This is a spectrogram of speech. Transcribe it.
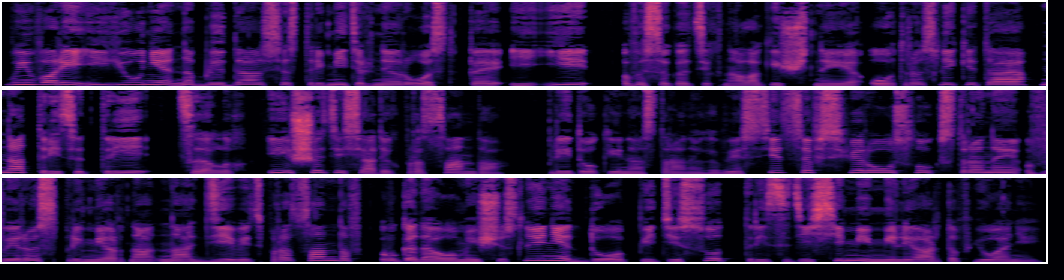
В январе-июне наблюдался стремительный рост ПИИ высокотехнологичные отрасли Китая на 33,6%. Приток иностранных инвестиций в сферу услуг страны вырос примерно на 9% в годовом исчислении до 537 миллиардов юаней.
